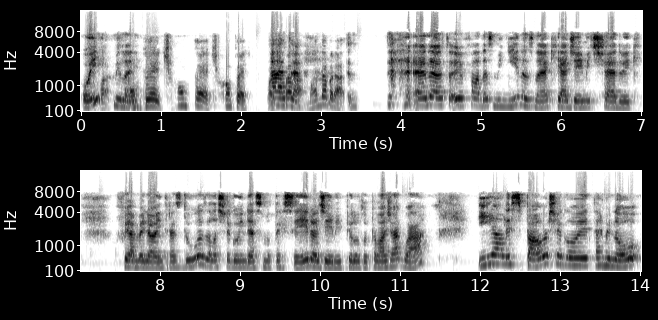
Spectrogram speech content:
Oi, Milene? Complete, complete, complete. Pode ah, tá. falar, tá. manda abraço. É, não, eu ia falar das meninas, né? Que a Jamie Chadwick foi a melhor entre as duas. Ela chegou em 13 terceiro, a Jamie pilotou pela Jaguar. E a Alice Power chegou e terminou.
